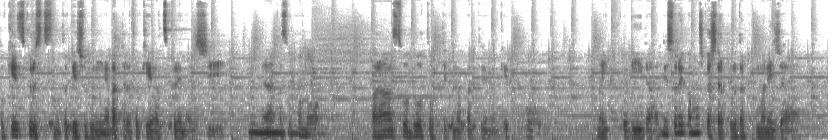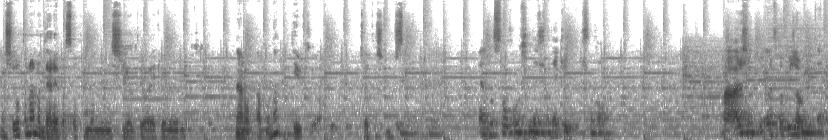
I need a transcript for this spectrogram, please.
時計作るその時計職人いなかったら時計は作れないし、うん、なんかそこのバランスをどう取っていくのかっていうのは結構、まあ、一個リーダー。でそれがもしかしたらプロダクトマネージャー。の仕事なのであればそこも身にしようと言われる部分なのかもなっていう気はちょっとしました、うんうん、そうかもしれないですよね結構その。まあ、ある種のプロダクトビジョンみたいな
